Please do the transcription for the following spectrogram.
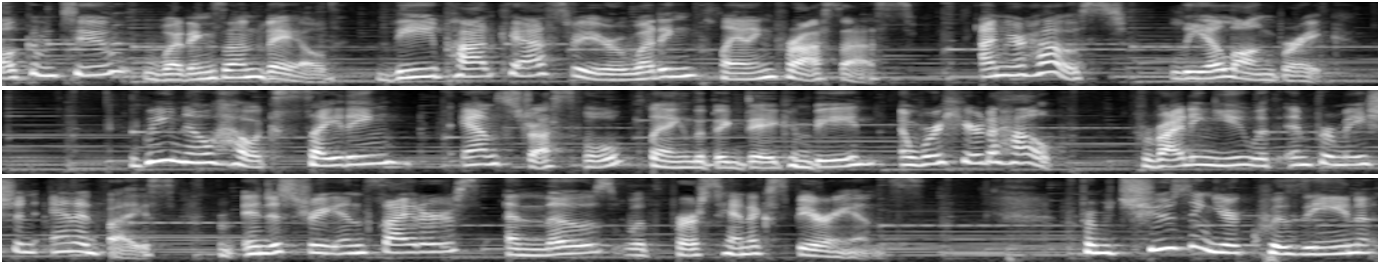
Welcome to Weddings Unveiled, the podcast for your wedding planning process. I'm your host, Leah Longbreak. We know how exciting and stressful planning the big day can be, and we're here to help, providing you with information and advice from industry insiders and those with firsthand experience. From choosing your cuisine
